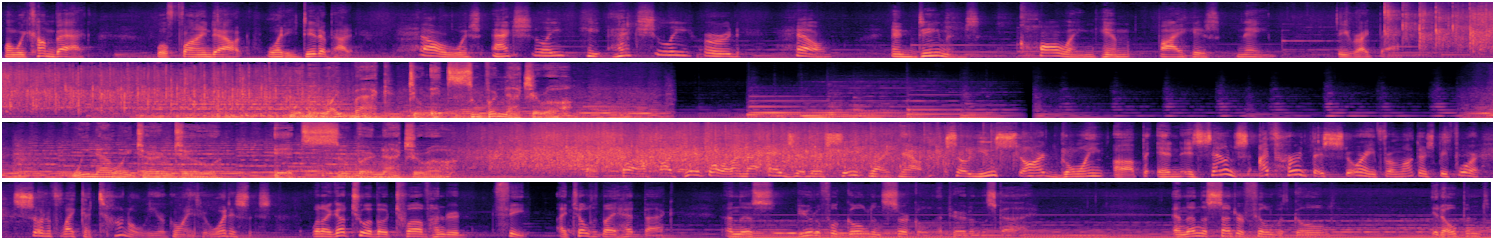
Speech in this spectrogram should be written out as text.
When we come back, we'll find out what he did about it. Hell was actually, he actually heard hell and demons calling him by his name. Be right back. Right back to It's Supernatural. We now return to It's Supernatural. Well, our people are on the edge of their seat right now. So you start going up, and it sounds, I've heard this story from others before, sort of like a tunnel you're going through. What is this? When I got to about 1,200 feet, I tilted my head back and this beautiful golden circle appeared in the sky. And then the center filled with gold. It opened,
